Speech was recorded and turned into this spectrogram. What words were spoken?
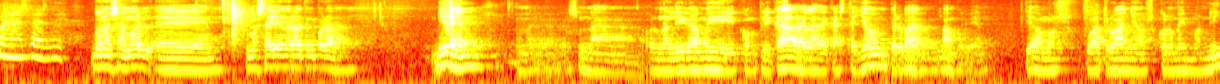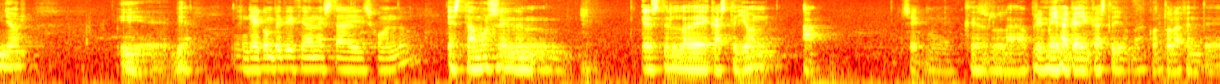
Buenas tardes. Bueno, Samuel, eh, ¿cómo está yendo la temporada? Bien, eh, es una, una liga muy complicada, la de Castellón, pero va, va muy bien. Llevamos cuatro años con los mismos niños y bien. ¿En qué competición estáis jugando? Estamos en, en- esta es la de Castellón A, Sí, muy bien. que es la primera que hay en Castellón, ¿va? con toda la gente.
